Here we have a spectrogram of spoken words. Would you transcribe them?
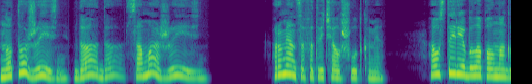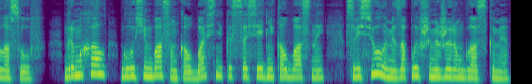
«Но то жизнь, да-да, сама жизнь». Румянцев отвечал шутками. Аустерия была полна голосов. Громыхал глухим басом колбасник из соседней колбасной с веселыми, заплывшими жиром глазками.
